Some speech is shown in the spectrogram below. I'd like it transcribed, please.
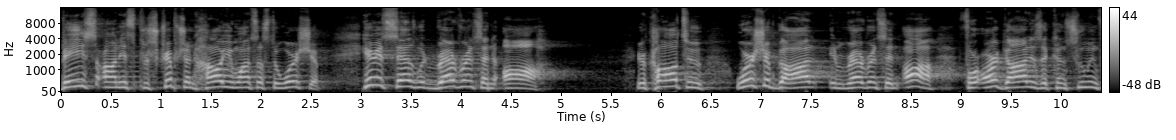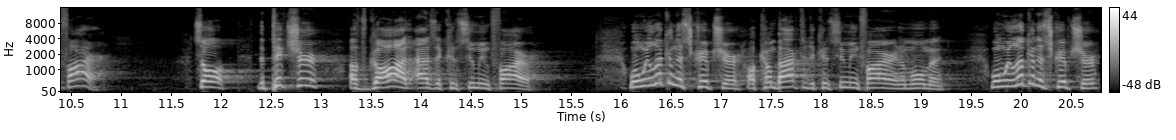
based on his prescription, how he wants us to worship. Here it says with reverence and awe. You're called to worship God in reverence and awe, for our God is a consuming fire. So, the picture of God as a consuming fire. When we look in the scripture, I'll come back to the consuming fire in a moment. When we look in the scripture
